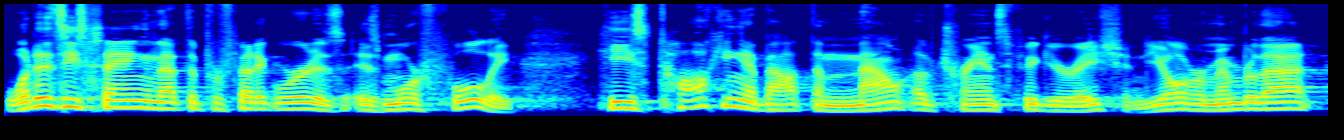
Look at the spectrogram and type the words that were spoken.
What is he saying that the prophetic word is, is more fully? He's talking about the Mount of Transfiguration. Do you all remember that?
